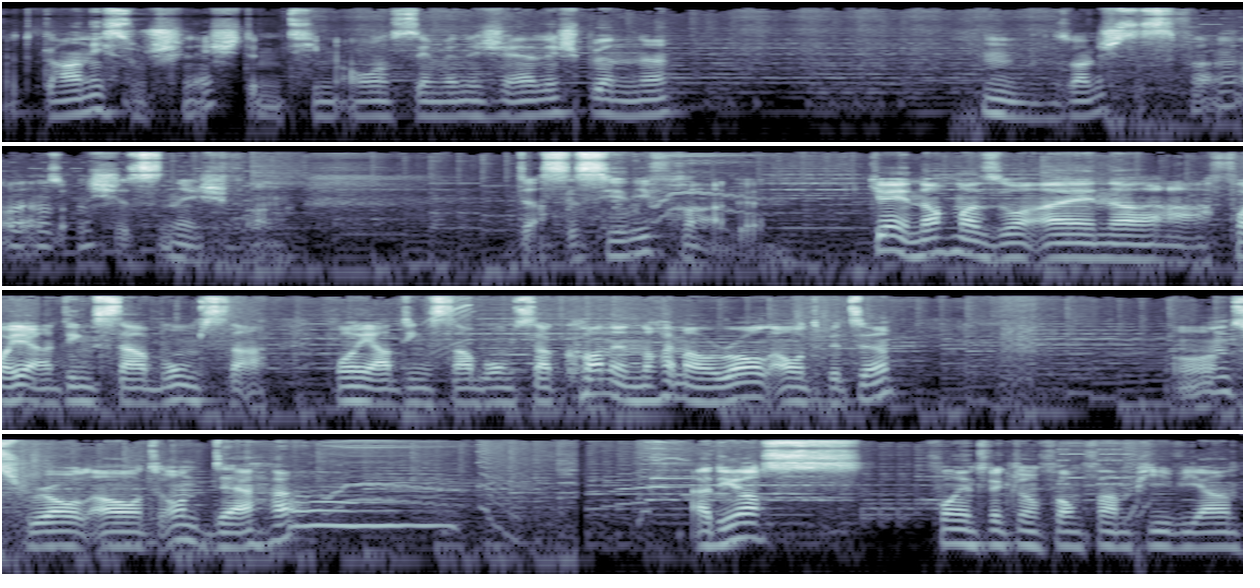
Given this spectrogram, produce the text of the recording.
Wird gar nicht so schlecht im Team aussehen, wenn ich ehrlich bin, ne? Hm, soll ich es fangen oder soll ich es nicht fangen? Das ist hier die Frage. Okay, nochmal so ein ah, Feuer-Dingstar, Boomstar. Feuer-Dingstar, Boomstar. Conan, noch einmal Rollout bitte. Und Rollout und der Adios. Vorentwicklung vom Vampivian.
